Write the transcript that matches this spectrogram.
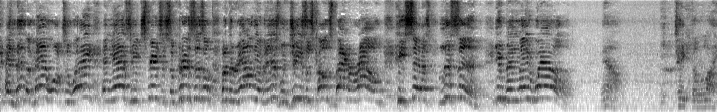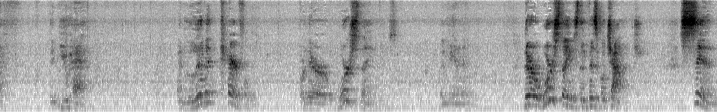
and then the man walks away, and yes, he experiences some criticism, but the reality of it is when Jesus comes back around, he says, Listen, you've been made well. Now, take the life that you have and live it carefully, for there are worse things than being an invalid. There are worse things than physical challenge. Sin,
